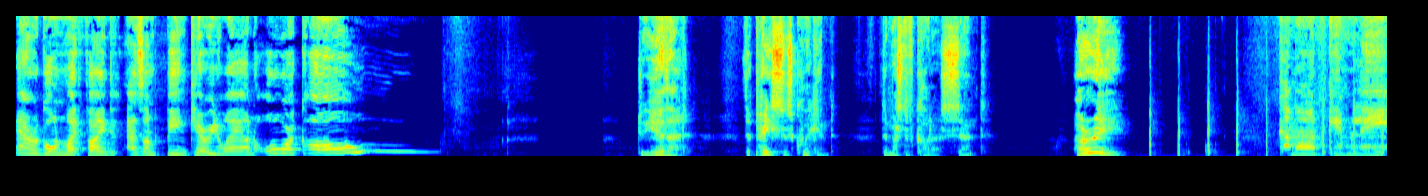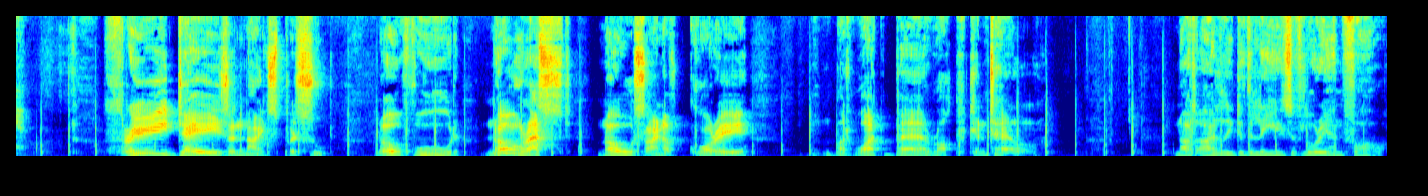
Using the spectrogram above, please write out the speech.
Aragorn might find it as I'm being carried away on Orc. Oh! Do you hear that? The pace has quickened. They must have caught our scent. Hurry! Come on, Gimli. Three days and nights pursuit. No food, no rest, no sign of quarry. But what bare rock can tell? Not idly do the leaves of Lorien fall.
